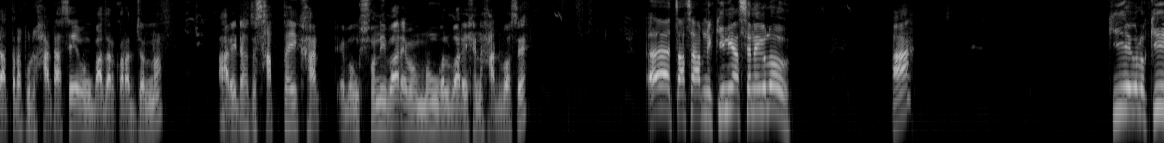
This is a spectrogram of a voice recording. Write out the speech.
যাত্রাপুর হাট আসে এবং বাজার করার জন্য। আর এটা হচ্ছে সাপ্তাহিক হাট এবং শনিবার এবং মঙ্গলবার এখানে হাট বসে। চাচা, আপনি কি নিয়ে আসছেন এগুলো? হ্যাঁ কি এগুলো কি?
